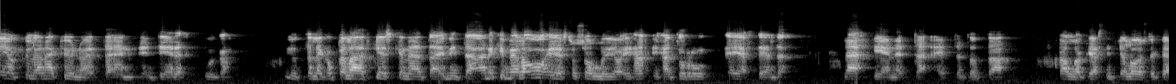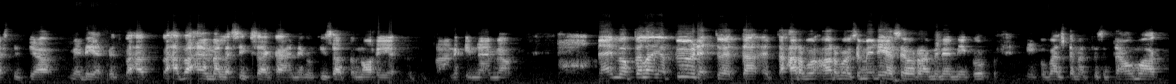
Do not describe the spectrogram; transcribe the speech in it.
ei ole kyllä näkynyt, että en, tiedä kuinka jutteleeko pelaajat keskenään tai mitä. Ainakin meillä on ohjeistus ollut jo ihan, ihan Turun EFTltä lähtien, että, että tota, kallokästit ja loistokästit ja mediat nyt vähän, vähän vähemmälle siksi aikaa ennen kuin kisat on ohi, että tota, ainakin näin me on, näin me on pelaajia pyydetty, että, että harvoin, harvoin se mediaseuraaminen niin kuin, niin kuin välttämättä sitä omaa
